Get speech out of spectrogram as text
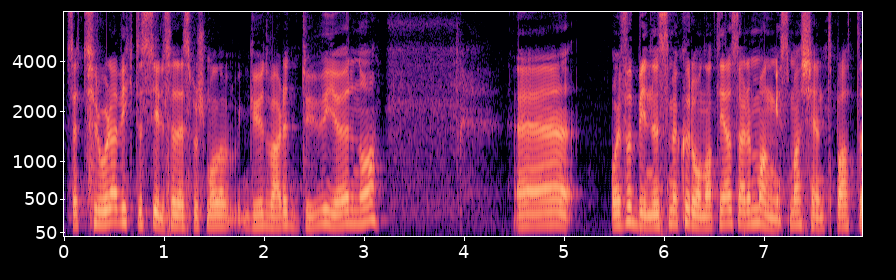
Så jeg tror det er viktig å stille seg det spørsmålet Gud, hva er det du gjør nå? Eh, og I forbindelse med koronatida så er det mange som har kjent på at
